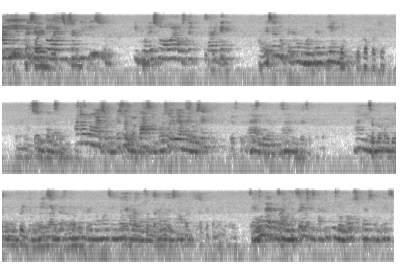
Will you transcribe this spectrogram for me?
A- Ahí a presentó frame. él su sacrificio. Y por eso ahora usted, ¿sabe qué? A veces nos queremos volver bien. Ah, no, no, eso, eso es básico, eso yo ya me lo sé. Ay, hermano. Ay, Saca hermano, más de un filtro, con de eso blanca, es ¿no? tremendo, Segunda de Tesalonicenses, capítulo 2, verso 3.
